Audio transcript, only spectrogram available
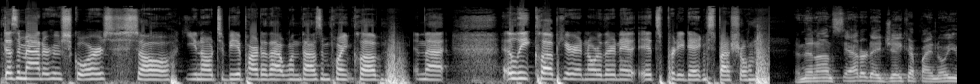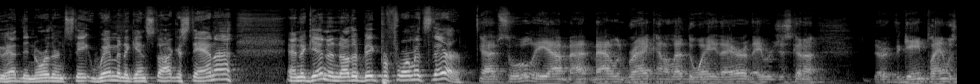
Doesn't matter who scores. So you know, to be a part of that 1,000 point club and that elite club here at Northern, it, it's pretty dang special. And then on Saturday, Jacob, I know you had the Northern State women against Augustana. And again, another big performance there. Absolutely, yeah. Matt, Madelyn Bragg kind of led the way there, and they were just gonna. their- The game plan was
